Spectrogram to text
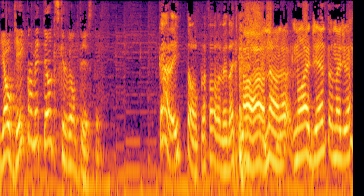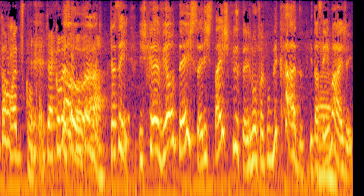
E alguém prometeu que escreveu um texto. Cara, então, pra falar a verdade. Ah, ah, não, não, não adianta, não adianta uma desculpa. Já começou a Não, confirmar. ah, tipo assim, escreveu o texto, ele está escrito, ele não foi publicado. E tá sem Ah. imagem.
